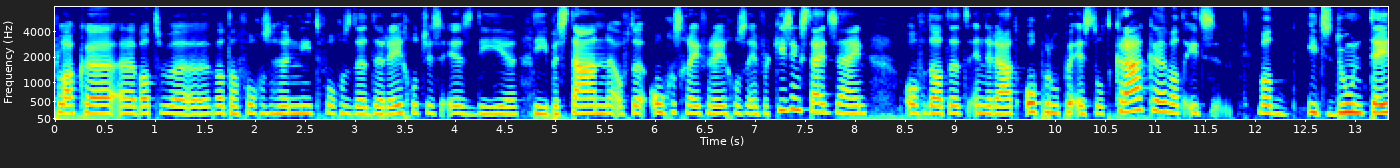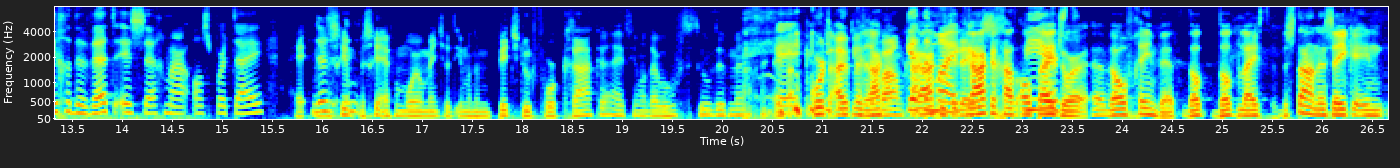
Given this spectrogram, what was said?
plakken. eh, wat, we, wat dan volgens hun niet volgens de, de regeltjes is die, die bestaan. Of de ongeschreven regels in verkiezingstijd zijn. Of dat het inderdaad oproepen is tot kraken. Wat iets, wat iets doen tegen de wet is, zeg maar, als partij. Hey, Dus misschien, in- misschien even een mooi momentje dat iemand een pitch doet voor kraken. Heeft iemand daar behoefte toe op dit moment? Kort uitleggen waarom kraken. Kraken gaat altijd door, eh, wel of geen wet. Dat, dat blijft bestaan. En zeker in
